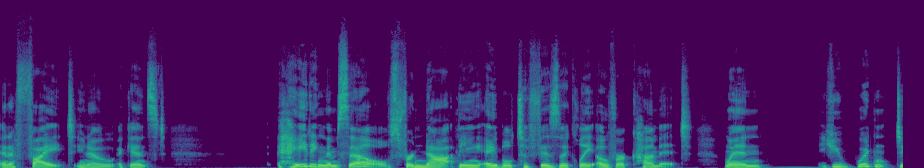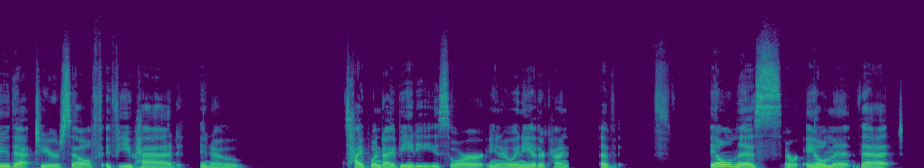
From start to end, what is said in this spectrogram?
in a fight, you know, against hating themselves for not being able to physically overcome it when you wouldn't do that to yourself if you had, you know, type 1 diabetes or, you know, any other kind of illness or ailment that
